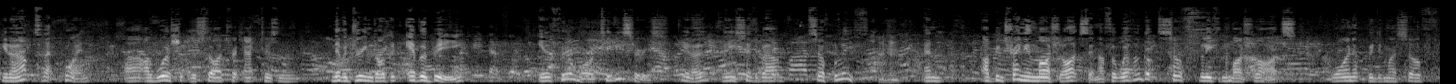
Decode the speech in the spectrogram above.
You know, up to that point, uh, I worshipped the Star Trek actors and never dreamed I could ever be in a film or a TV series. You know, and he said about self belief. Mm-hmm. And I've been training in the martial arts then. I thought, well, if I've got self belief in the martial arts, why not believe myself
